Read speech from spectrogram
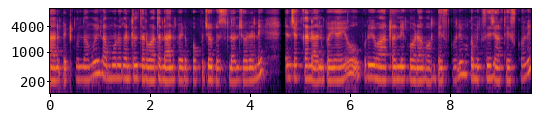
నానబెట్టుకుందాము. ఇలా మూడు గంటల తర్వాత నానిపోయిన పప్పు చూపిస్తున్నాను చూడండి. ఎంత చక్కగా నానిపోయాయో. ఇప్పుడు ఈ వాటర్ని కూడా పంపేసుకొని ఒక మిక్సీ జార్ తీసుకొని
